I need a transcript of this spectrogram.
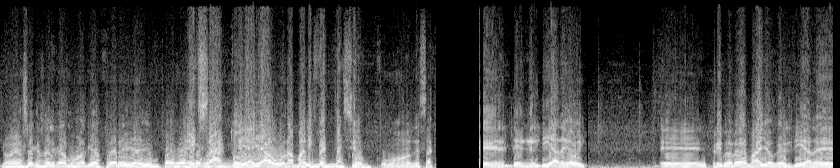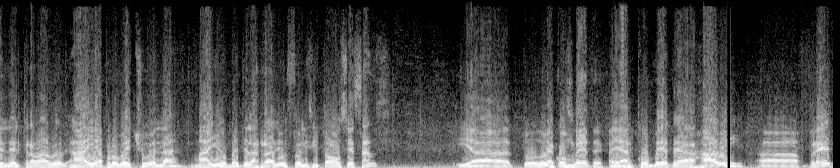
No vaya a ser que salgamos aquí afuera y hay un payaso. Exacto, con- y haya una manifestación como de esa de- en el día de hoy, eh, primero de mayo, que es el día del, del trabajador. Ah, y aprovecho, ¿verdad? Mayo, en vez de la radio, felicito a José Sanz y a todo Y el a Convete. y al Convete, a Javi, a Fred,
